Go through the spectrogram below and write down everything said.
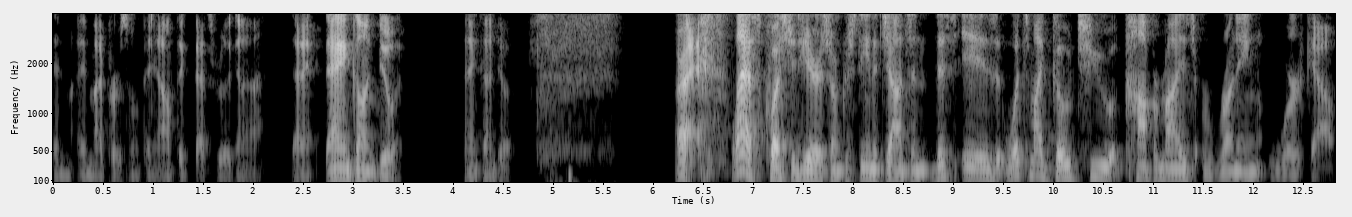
in in my personal opinion. I don't think that's really gonna that ain't that ain't gonna do it. Ain't gonna do it. All right. Last question here is from Christina Johnson. This is what's my go to compromised running workout?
